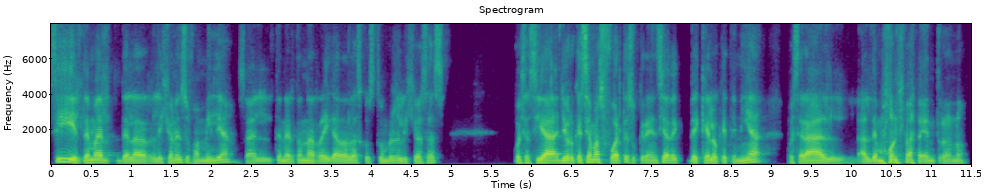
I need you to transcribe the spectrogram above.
Sí, el tema de la religión en su familia, o sea, el tener tan arraigadas las costumbres religiosas, pues hacía, yo creo que hacía más fuerte su creencia de, que lo que tenía, pues era al, al demonio adentro, ¿no?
